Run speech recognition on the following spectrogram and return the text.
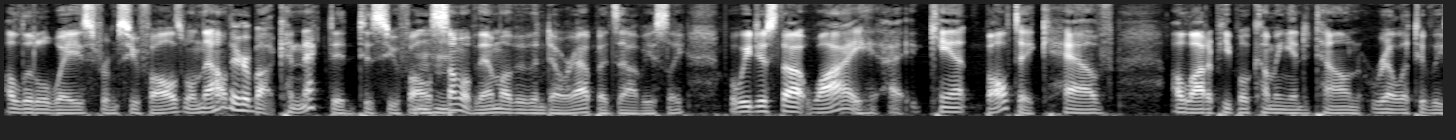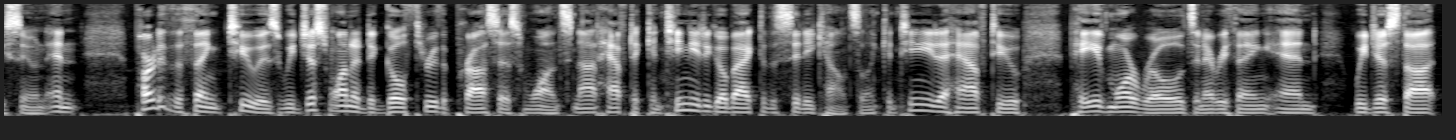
a little ways from Sioux Falls. Well, now they're about connected to Sioux Falls. Some of them, other than Dell Rapids, obviously. But we just thought, why can't Baltic have a lot of people coming into town relatively soon. And part of the thing, too, is we just wanted to go through the process once, not have to continue to go back to the city council and continue to have to pave more roads and everything. And we just thought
